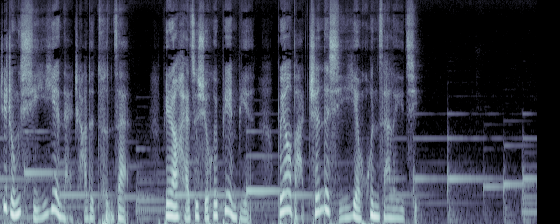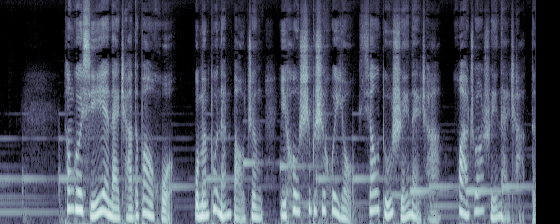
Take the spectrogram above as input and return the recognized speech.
这种洗衣液奶茶的存在，并让孩子学会辨别，不要把真的洗衣液混在了一起。通过洗衣液奶茶的爆火，我们不难保证以后是不是会有消毒水奶茶、化妆水奶茶等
